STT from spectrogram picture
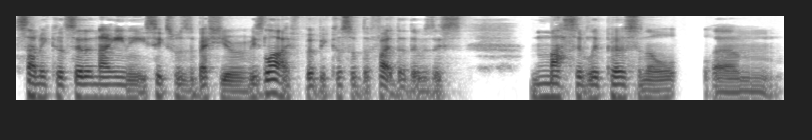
Sammy could say that 1986 was the best year of his life. But because of the fact that there was this massively personal um,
